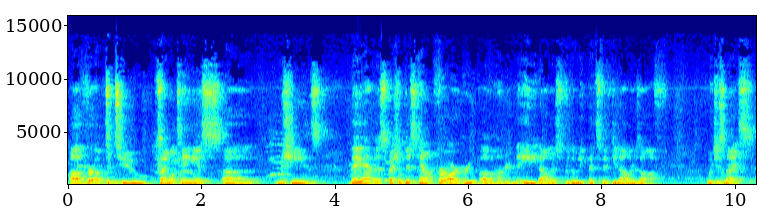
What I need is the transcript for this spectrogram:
uh, for up to two simultaneous uh, machines. They have a special discount for our group of $180 for the week. That's $50 off, which is nice.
